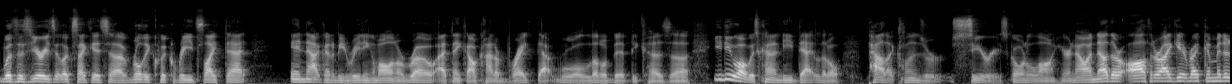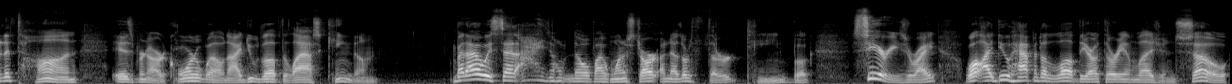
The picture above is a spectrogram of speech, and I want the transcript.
with the series, it looks like it's uh, really quick reads like that and not going to be reading them all in a row, I think I'll kind of break that rule a little bit because uh, you do always kind of need that little palate cleanser series going along here. Now, another author I get recommended a ton is Bernard Cornwell. Now, I do love The Last Kingdom, but I always said I don't know if I want to start another 13 book series, right? Well, I do happen to love the Arthurian legend. So,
